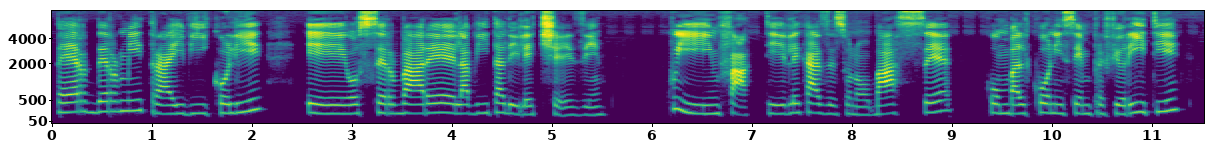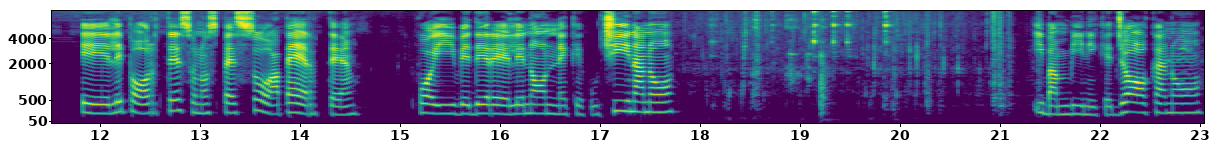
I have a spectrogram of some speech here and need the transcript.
perdermi tra i vicoli e osservare la vita dei leccesi. Qui infatti le case sono basse, con balconi sempre fioriti e le porte sono spesso aperte. Puoi vedere le nonne che cucinano, i bambini che giocano.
